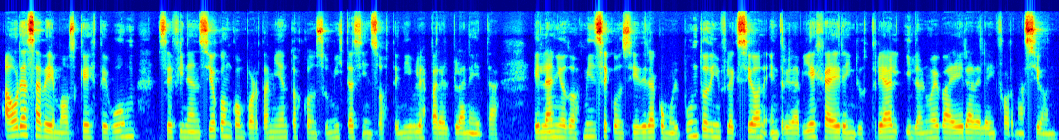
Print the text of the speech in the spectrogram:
Ahora sabemos que este boom se financió con comportamientos consumistas insostenibles para el planeta. El año 2000 se considera como el punto de inflexión entre la vieja era industrial y la nueva era de la información.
